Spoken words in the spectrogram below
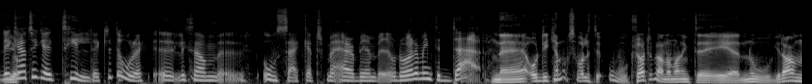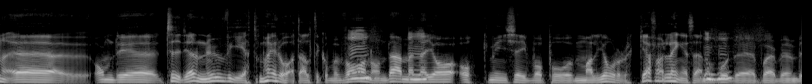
Det Jo. kan jag tycka är tillräckligt ore- eh, liksom, eh, osäkert med Airbnb och då är de inte där. Nej, och det kan också vara lite oklart ibland om man inte är noggrann. Eh, om det tidigare, nu vet man ju då att alltid kommer vara Mm, någon där, men mm. när jag och min tjej var på Mallorca för länge sedan och Mhm. bodde på Airbnb,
